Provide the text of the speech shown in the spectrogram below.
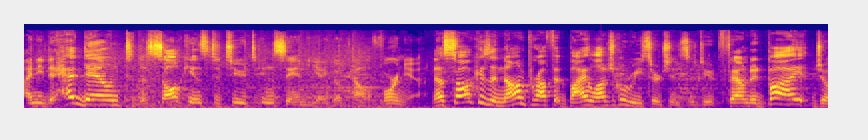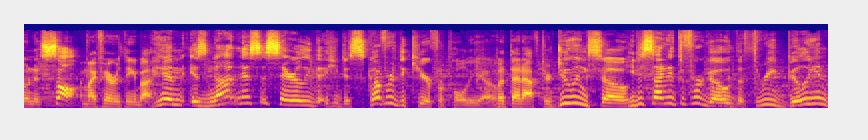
I need to head down to the Salk Institute in San Diego, California. Now, Salk is a nonprofit biological research institute founded by Jonas Salk. And my favorite thing about him is not necessarily that he discovered the cure for polio, but that after doing so, he decided to forego the $3 billion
